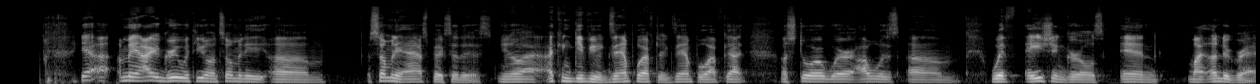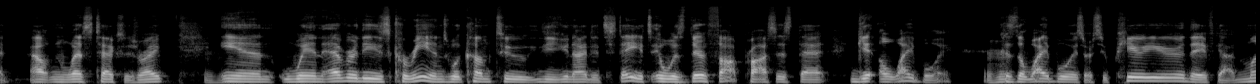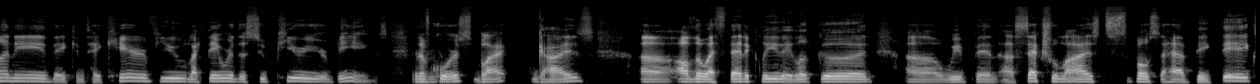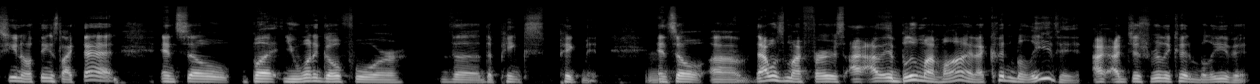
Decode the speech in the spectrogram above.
Yeah, I mean, I agree with you on so many um so many aspects of this. You know, I, I can give you example after example. I've got a store where I was um with Asian girls in my undergrad out in West Texas, right? Mhm. And whenever these Koreans would come to the United States, it was their thought process that get a white boy Because the white boys are superior, they've got money, they can take care of you, like they were the superior beings. And of Mhm. course, black guys, uh, although aesthetically they look good, uh, we've been uh, sexualized, supposed to have big dicks, you know, things like that. And so, but you want to go for the the pink's pigment. Mm. And so um, that was my first. I, I it blew my mind. I couldn't believe it. I, I just really couldn't believe it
